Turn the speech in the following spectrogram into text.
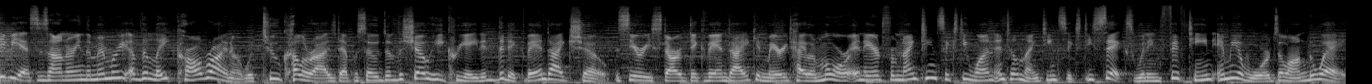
CBS is honoring the memory of the late Carl Reiner with two colorized episodes of the show he created, The Dick Van Dyke Show. The series starred Dick Van Dyke and Mary Tyler Moore and aired from 1961 until 1966, winning 15 Emmy Awards along the way.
